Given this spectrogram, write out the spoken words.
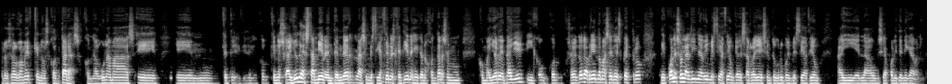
profesor Gómez, que nos contaras con alguna más, eh, em, que, nos ayudes también a entender las investigaciones que tienes y que nos contaras con mayor detalle y sobre todo abriendo más el espectro de cuáles son las líneas de investigación que desarrolláis en tu grupo de investigación ahí en la Universidad Politécnica de Valencia.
